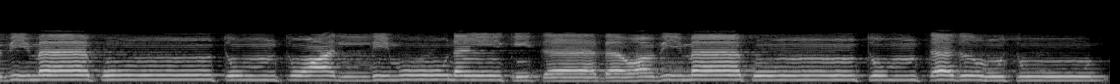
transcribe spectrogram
بِمَا كُنتُمْ تعلمون الكتاب وبما كنتم تدرسون.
